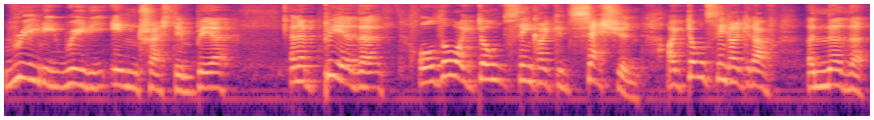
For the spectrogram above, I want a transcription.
Really, really interesting beer. And a beer that, although I don't think I could session, I don't think I could have another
